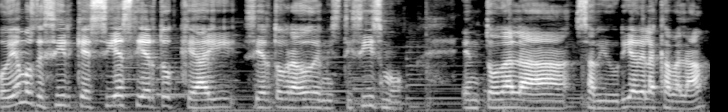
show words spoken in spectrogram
podríamos decir que sí es cierto que hay cierto grado de misticismo en toda la sabiduría de la Kabbalah,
